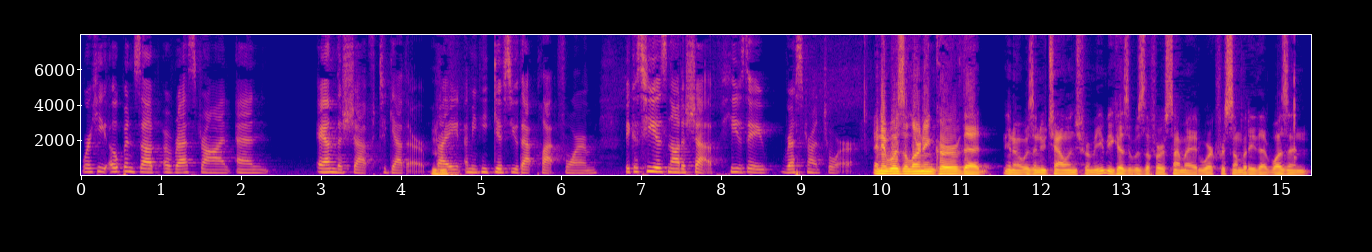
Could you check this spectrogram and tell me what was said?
where he opens up a restaurant and and the chef together, Mm-hmm. right? I mean, he gives you that platform because he is not a chef; he's a restaurateur. And it was a learning curve that, you know, was a new challenge for me because it was the first time I had worked for somebody that wasn't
